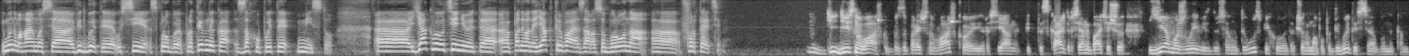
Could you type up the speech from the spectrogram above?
і ми намагаємося відбити усі спроби противника захопити місто. Е, як ви оцінюєте, е, пане Іване, як триває зараз оборона е, фортеці? Ну, дій- дійсно важко, беззаперечно важко, і росіяни підтискають. Росіяни бачать, що є можливість досягнути успіху. От Якщо на мапу подивитися, вони там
